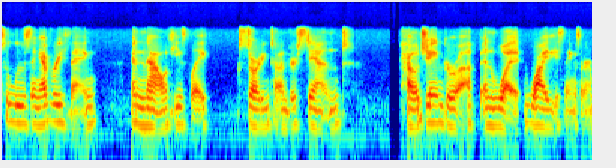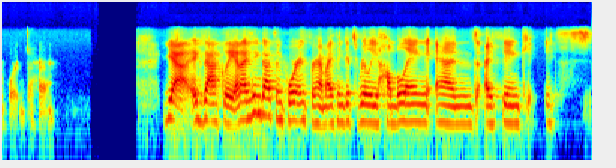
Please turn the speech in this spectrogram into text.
to losing everything. And now he's like starting to understand how Jane grew up and what why these things are important to her. Yeah, exactly. And I think that's important for him. I think it's really humbling and I think it's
